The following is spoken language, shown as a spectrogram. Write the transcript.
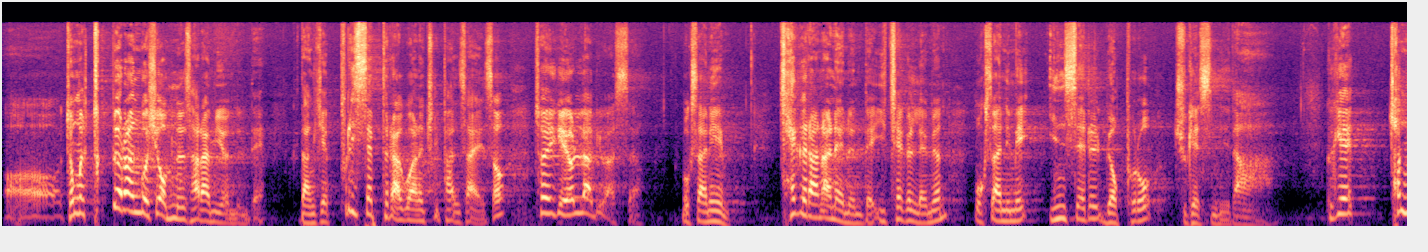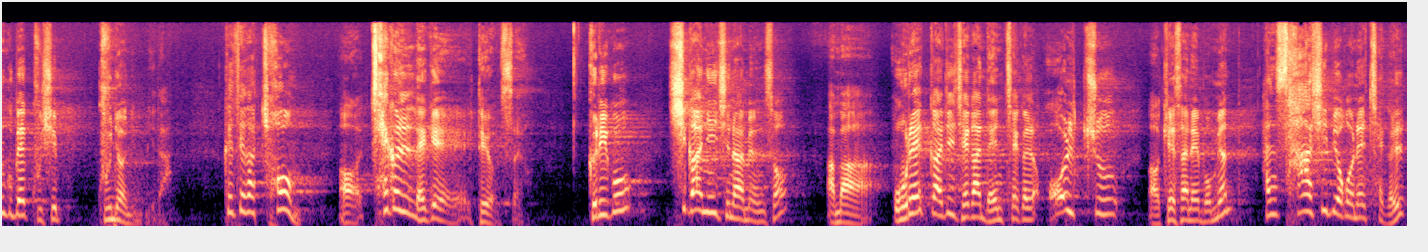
어, 정말 특별한 것이 없는 사람이었는데 그 당시에 프리셉트라고 하는 출판사에서 저에게 연락이 왔어요. 목사님, 책을 하나 내는데 이 책을 내면 목사님의 인세를 몇 프로 주겠습니다. 그게 1999년입니다. 그래서 제가 처음 어, 책을 내게 되었어요. 그리고 시간이 지나면서 아마 올해까지 제가 낸 책을 얼추 어, 계산해 보면 한 40여 권의 책을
